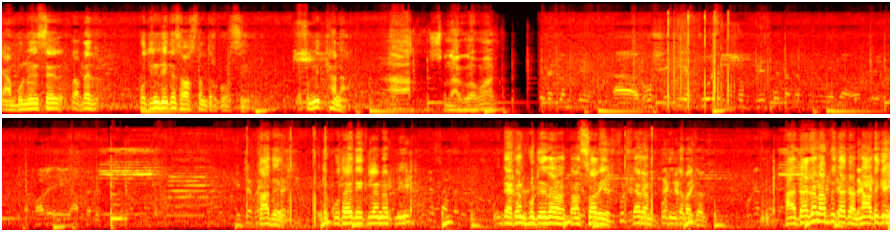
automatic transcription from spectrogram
অ্যাম্বুলেন্সের তাদের প্রতিনিধির কাছে হস্তান্তর করছি। এটা মিথ্যা না। শোনা গো আমার। কাদের? এটা কোথায় দেখলেন আপনি? দেখেন ফুটে দাঁড়ান সরি দেখেন বাইর করেন। হ্যাঁ দেখেন আপনি দেখেন না দেখে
